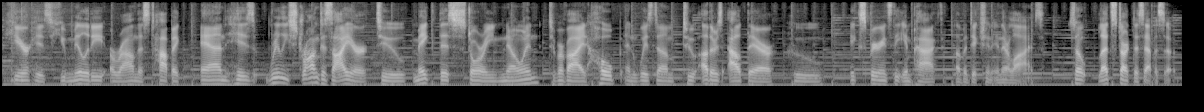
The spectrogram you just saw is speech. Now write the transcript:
hear his humility around this topic and his really strong desire to make this story known, to provide hope and wisdom to others out there who experience the impact of addiction in their lives. So let's start this episode.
